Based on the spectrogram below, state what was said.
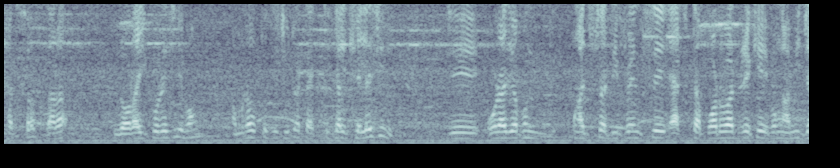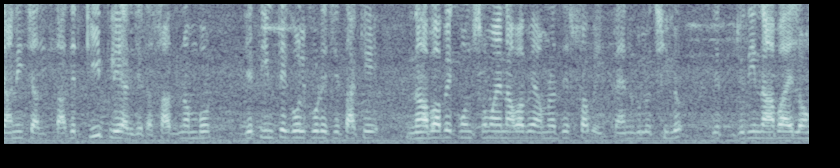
হ্যাটসঅফ তারা লড়াই করেছি এবং আমরাও তো কিছুটা ট্যাকটিক্যাল খেলেছি যে ওরা যখন পাঁচটা ডিফেন্সে একটা ফরওয়ার্ড রেখে এবং আমি জানি তাদের কি প্লেয়ার যেটা, সাত নম্বর যে তিনটে গোল করেছে, তাকে না নাবাবে কোন সময়, না নাবাবে আমাদের সব এই প্ল্যানগুলো ছিল যে যদি না বায় লং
